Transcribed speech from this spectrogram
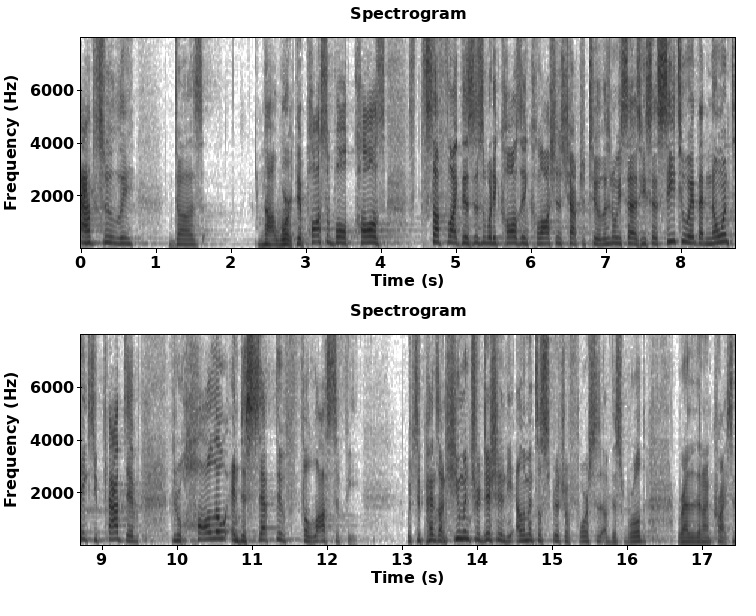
absolutely does not work. The apostle Paul calls stuff like this. This is what he calls in Colossians chapter 2. Listen to what he says. He says, See to it that no one takes you captive through hollow and deceptive philosophy, which depends on human tradition and the elemental spiritual forces of this world rather than on Christ.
